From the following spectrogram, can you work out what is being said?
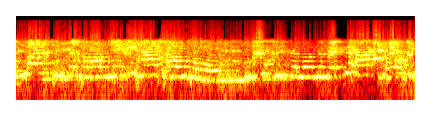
Mercy gonna make me happy.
